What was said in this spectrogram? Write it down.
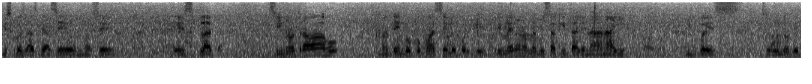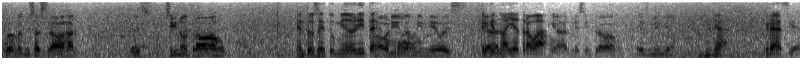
mis cosas de aseo, no sé, es plata. Si no trabajo, no tengo cómo hacerlo porque primero no me gusta quitarle nada a nadie. Y pues, segundo que todo, me gusta trabajar. Entonces, si no trabajo, Entonces tu miedo ahorita es ahorita como... mi miedo es, que no haya trabajo. Quedarme sin trabajo, es mi miedo. Ya, gracias.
